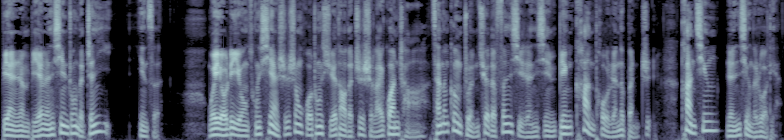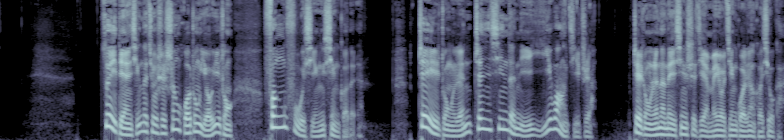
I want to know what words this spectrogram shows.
辨认别人心中的真意。因此，唯有利用从现实生活中学到的知识来观察，才能更准确的分析人心，并看透人的本质，看清人性的弱点。最典型的就是生活中有一种丰富型性格的人，这种人真心的你一望即知啊，这种人的内心世界没有经过任何修改。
